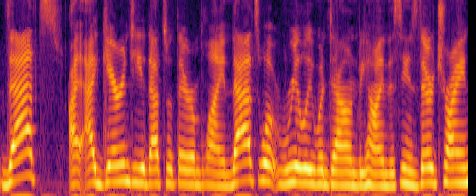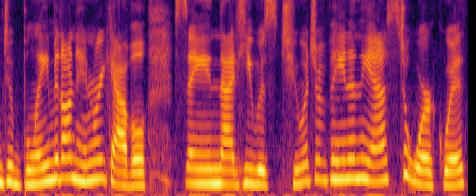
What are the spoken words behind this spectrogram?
that's I, I guarantee you that's what they're implying. That's what really went down behind the scenes. They're trying to blame it on Henry Cavill, saying that he was too much of a pain in the ass to work with,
